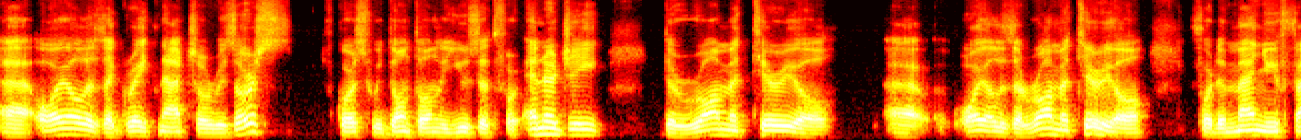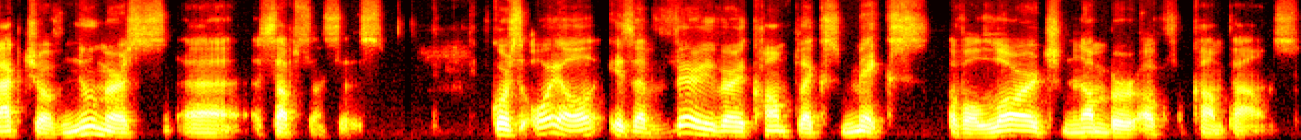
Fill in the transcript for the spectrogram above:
Uh, oil is a great natural resource. Of course, we don't only use it for energy, the raw material, uh, oil is a raw material for the manufacture of numerous uh, substances. Of course, oil is a very, very complex mix of a large number of compounds.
